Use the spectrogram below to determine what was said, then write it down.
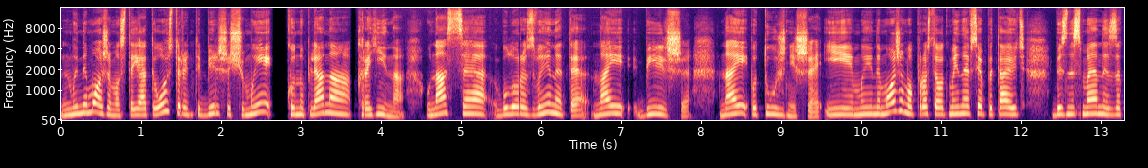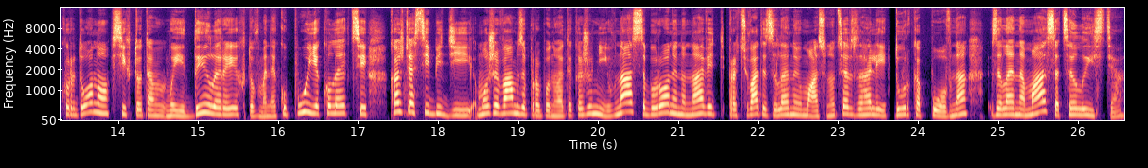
Ми не можемо стояти осторонь, тим більше, що ми конопляна країна. У нас це було розвинете найбільше, найпотужніше. І ми не можемо просто, от мене все питають бізнесмени з-за кордону, всі, хто там мої дилери, хто в мене купує колекції, кажуть, а CBD, може вам запропонувати? Кажу, ні, в нас заборонено навіть працювати з зеленою масою. Ну це взагалі дурка повна. Зелена маса це листя.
